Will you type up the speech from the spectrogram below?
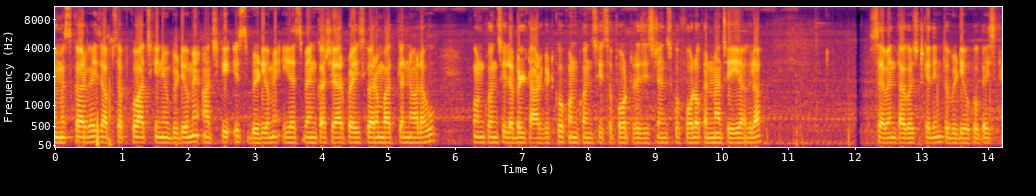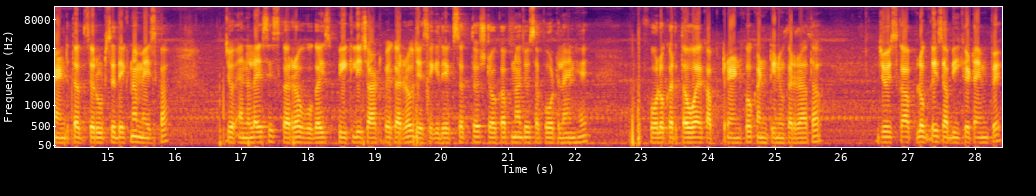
नमस्कार गाइज़ आप सबको आज की न्यू वीडियो में, आज की इस वीडियो में यस बैंक का शेयर प्राइस के बारे में बात करने वाला हूँ। कौन कौन सी लेवल टारगेट को कौन कौन सी सपोर्ट रेजिस्टेंस को फॉलो करना चाहिए अगला। सेवन्थ अगस्त के दिन तो वीडियो को गाइज़ एंड तक ज़रूर से देखना। मैं इसका जो एनालिसिस कर रहा हूँ, वो गाइज़ वीकली चार्ट पे कर रहा हूँ। जैसे कि देख सकते हो स्टॉक अपना जो सपोर्ट लाइन है फॉलो करता हुआ एक अप ट्रेंड को कंटिन्यू कर रहा था। जो इसका आप लोग गाइज़ अभी के टाइम पे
